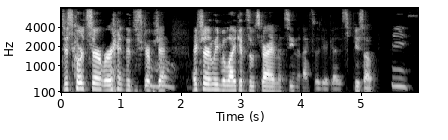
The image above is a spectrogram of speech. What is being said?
Discord server in the description. Make sure to leave a like and subscribe, and see you in the next video, guys. Peace out. Peace.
